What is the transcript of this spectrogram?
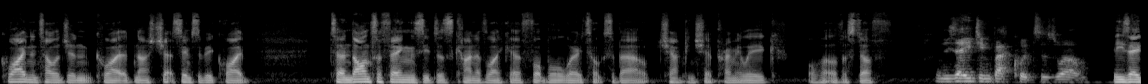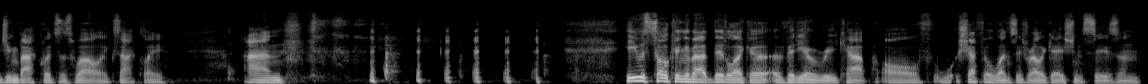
quite an intelligent quite a nice chat seems to be quite turned on to things he does kind of like a football where he talks about championship premier league all that other stuff And he's aging backwards as well. he's aging backwards as well exactly and he was talking about did like a, a video recap of sheffield wednesday's relegation season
